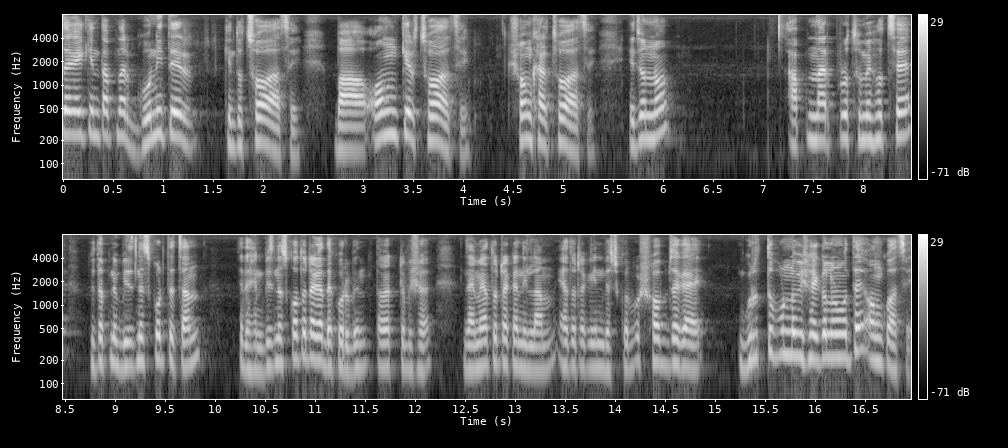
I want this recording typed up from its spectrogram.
জায়গায় কিন্তু আপনার গণিতের কিন্তু ছোঁয়া আছে বা অঙ্কের ছোঁয়া আছে, সংখ্যার ছোঁয়া আছে। এজন্য আপনার প্রথমে হচ্ছে, যদি আপনি বিজনেস করতে চান দেখেন বিজনেস কত টাকা দিয়ে করবেন? তাও একটা বিষয় যে, আমি এত টাকা নিলাম, এত টাকা ইনভেস্ট করব, সব জায়গায় গুরুত্বপূর্ণ বিষয়গুলোর মধ্যে অঙ্ক আছে।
